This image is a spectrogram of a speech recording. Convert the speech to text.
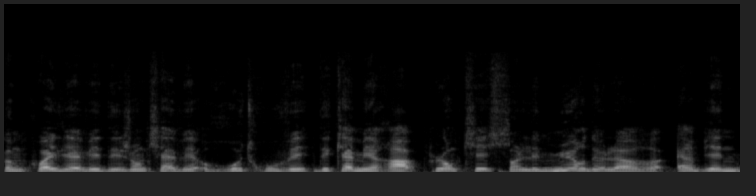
comme quoi il y avait des gens qui avaient retrouvé des caméras planquées dans les murs de leur Airbnb,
